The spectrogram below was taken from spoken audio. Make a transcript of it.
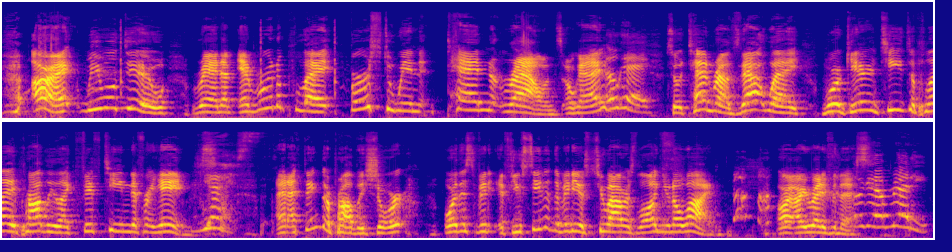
All right, we will do random and we're going to play first to win 10 rounds, okay? Okay. So 10 rounds. That way, we're guaranteed to play probably like 15 different games. Yes. And I think they're probably short. Or this video, if you see that the video is two hours long, you know why. All right, are you ready for this? Okay, I'm ready.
